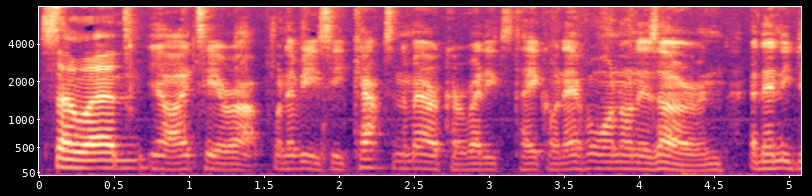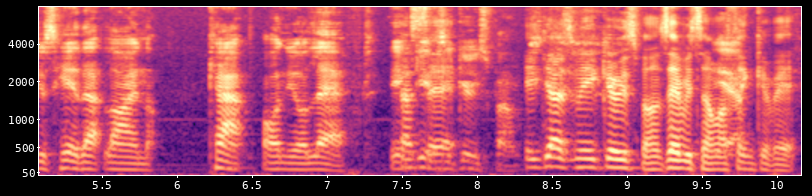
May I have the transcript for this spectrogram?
So, um, Yeah, I tear up whenever you see Captain America ready to take on everyone on his own, and then you just hear that line, "Cap on your left." It That's gives it. you goosebumps. it gives me goosebumps every time I think of it.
